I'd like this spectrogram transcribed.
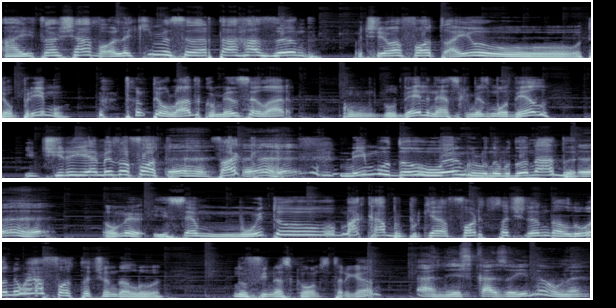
Aí tu achava, olha aqui, meu celular tá arrasando. Eu tirei uma foto. Aí o, o teu primo tá do teu lado com o mesmo celular, com o dele, né? Que o mesmo modelo, e tira aí a mesma foto. Aham. Saca? Aham. Nem mudou o ângulo, não mudou nada. Aham. Ô meu, isso é muito macabro, porque a foto que tu tá tirando da lua não é a foto que tu tá tirando da lua. No fim das contas, tá ligado? Ah, nesse caso aí não, né?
